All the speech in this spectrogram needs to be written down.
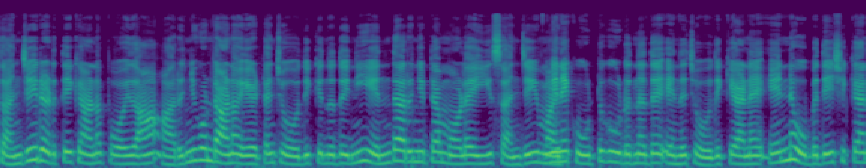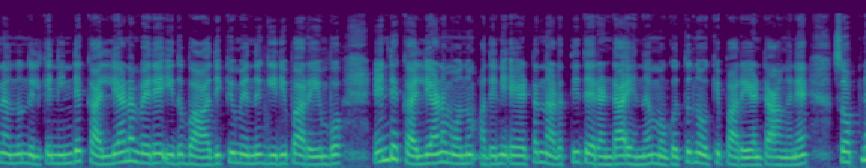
സഞ്ജയുടെ അടുത്തേക്കാണ് പോയത്. ആ അറിഞ്ഞുകൊണ്ടാണോ ഏട്ടൻ ചോദിക്കുന്നത്? നീ എന്തറിഞ്ഞിട്ടാ മോളെ ഈ സഞ്ജയുമായി കൂട്ടുകൂടുന്നത്? എന്ന് ചോദിക്കുകയാണ്. എന്നെ ഉപദേശിക്കാനൊന്നും നിൽക്കുക നിന്റെ കല്യാണം വരെ ഇത് ബാധിക്കുമെന്ന് ഗിരി പറയുമ്പോൾ എന്റെ കല്യാണമൊന്നും അതിന് ഏട്ടൻ നടത്തി തരണ്ട എന്ന് മുഖത്ത് നോക്കി പറയണ്ട അങ്ങനെ സ്വപ്ന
